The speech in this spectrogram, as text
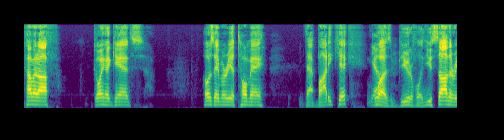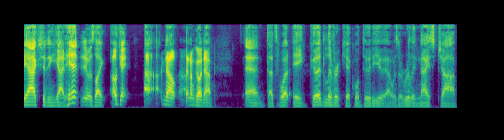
Coming off, going against Jose Maria Tome, that body kick Yeah. was beautiful, and you saw the reaction, and he got hit. It was like, okay, uh, no, and I'm going down, and that's what a good liver kick will do to you. That was a really nice job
